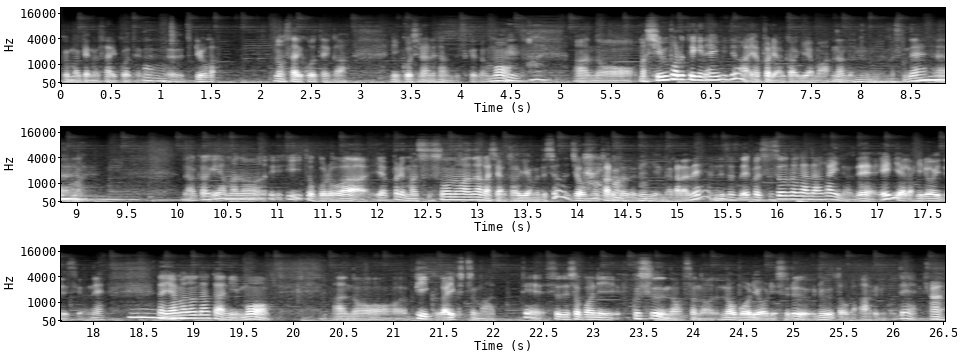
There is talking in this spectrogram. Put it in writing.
群馬県の最高点で、うん。えー両方の最高点が日光白根山ですけども、ええはい。あのまあ、シンボル的な意味ではやっぱり赤城山なんだと思いますね。うん。えー赤城山のいいところはやっぱりまあ裾野が流し赤城山でしょ？縄文カルタの人間だからね、でそうするとやっぱり裾野が長いのでエリアが広いですよね。山の中にもあのピークがいくつもあってそれでそこに複数のその上り下りするルートがあるのではい。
